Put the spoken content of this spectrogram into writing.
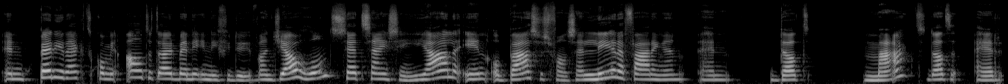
en per direct kom je altijd uit bij de individu. Want jouw hond zet zijn signalen in op basis van zijn leerervaringen en dat maakt dat er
